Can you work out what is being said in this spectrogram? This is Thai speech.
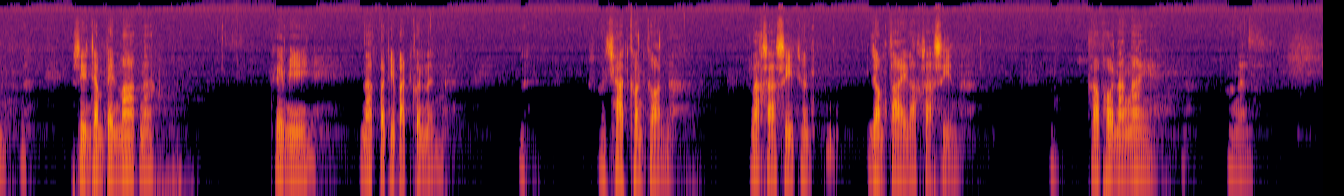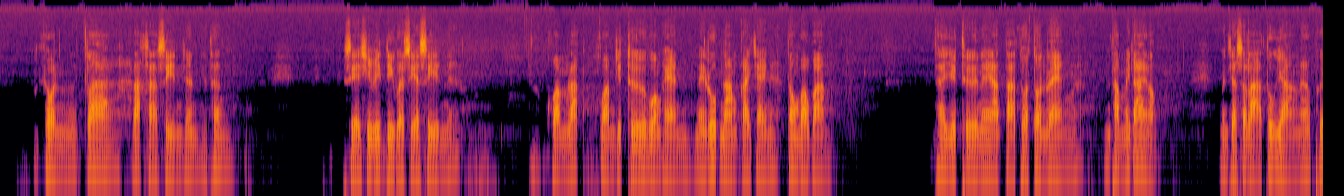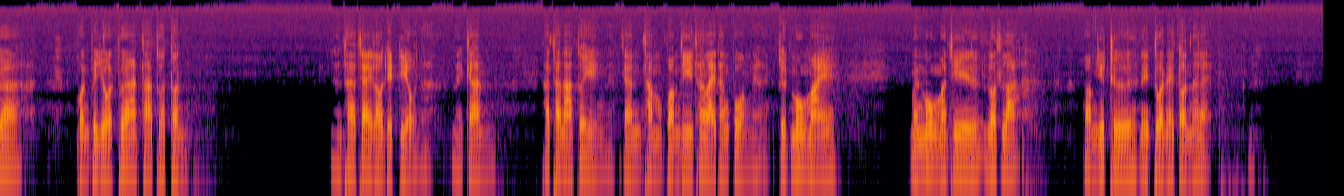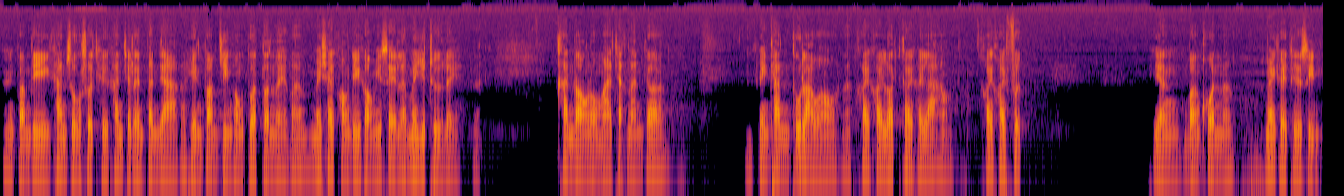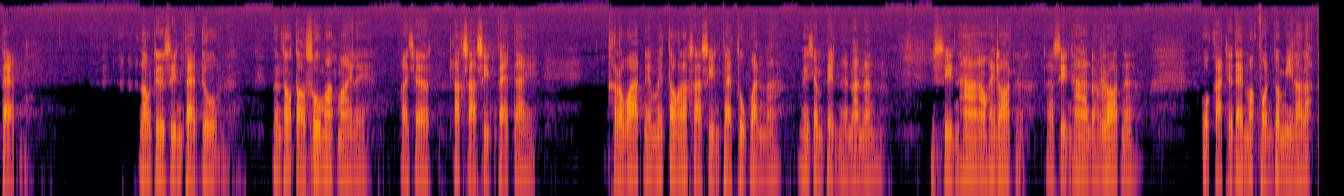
ศีลจำเป็นมากนะ เคยมีนักปฏิบัติคนหนึ่ง ชาติก่อนๆรักษาศีลจนยอมตายรักษาศีลเขาพอนางง่ายงั้น คนกล้ารักษาศีลจนกระทั่งเสียชีวิตดีกว่าเสียศีลเนี่ยความรักความยึดถือห่วงแหนในรูปนามกายใจเนี่ยต้องเบาบาง ถ้ายึดถือในอัตตาตัวตนแรงนะมันทำไม่ได้หรอก มันจะสละทุกอย่างนะเพื่อผลประโยชน์เพื่ออัตตาตัวตน ถ้าใจเราเด็ดเดี่ยวนะในการ พัฒนาตัวเอง การทำความดีทั้งหลายทั้งปวงเนี่ยจุดมุ่งหมายมันมุ่งมาที่ลดละ ความยึดถือในตัวในตนนั่นแหละความดีขั้นสูงสุดคือขั้นเจริญปัญญาก็เห็นความจริงของตัวตนเลยว่าไม่ใช่ของดีของวิเศษแล้วไม่ยึดถือเลยขั้นรองลงมาจากนั้นก็เป็นขั้นทุเลาเอาค่อยๆลด ค่อย ๆ ละเอาค่อย ๆ ฝึก อย่างบางคนนะไม่เคยถือศีลแปดลองถือศีลแปดดู มันต้องต่อสู้มากมายเลยกว่าจะรักษาศีลแปดได้คารวาสเนี่ยไม่ต้องรักษาศีลแปดทุกวันนะไม่จำเป็นขนาดนั้น ศีลห้าเอาให้รอดนะถ้าศีลห้ารอดนะ โอกาสจะได้มรรคผลก็มีแล้วล่ะ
